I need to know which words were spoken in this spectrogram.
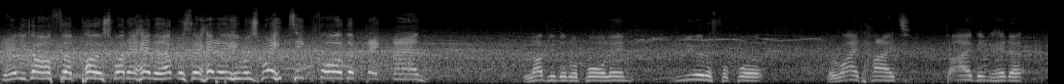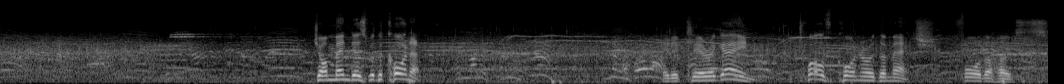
There you go, off the post. What a header. That was the header he was waiting for, the big man. Lovely little ball in. Beautiful ball. The right height. Diving header. John Mendes with the corner. Headed clear again. The 12th corner of the match for the hosts.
